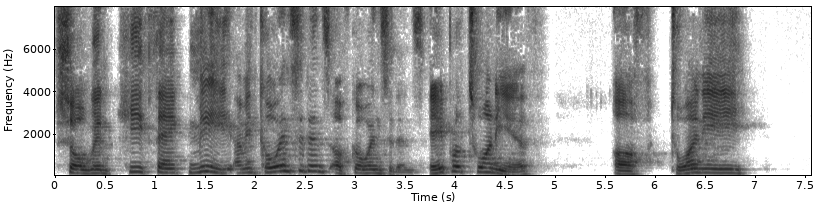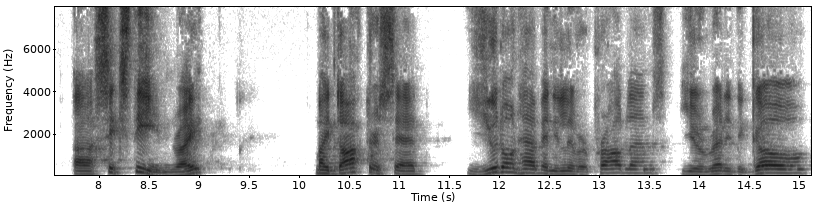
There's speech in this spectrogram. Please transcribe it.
so when he thanked me i mean coincidence of coincidence april 20th of 20 uh, 16, right? My doctor said, You don't have any liver problems. You're ready to go.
